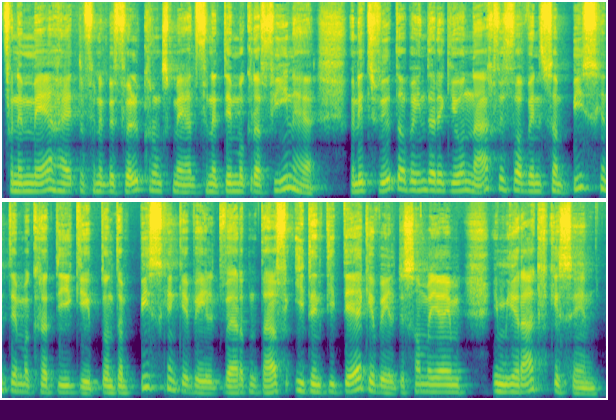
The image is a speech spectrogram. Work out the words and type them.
von den Mehrheiten, von den Bevölkerungsmehrheiten, von den Demografien her. Und jetzt wird aber in der Region nach wie vor, wenn es ein bisschen Demokratie gibt und ein bisschen gewählt werden darf, identitär gewählt. Das haben wir ja im, im Irak gesehen.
